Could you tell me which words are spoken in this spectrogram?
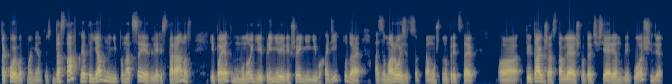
такой вот момент. То есть доставка – это явно не панацея для ресторанов, и поэтому многие приняли решение не выходить туда, а заморозиться, потому что, ну, представь, а, ты также оставляешь вот эти все арендные площади,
